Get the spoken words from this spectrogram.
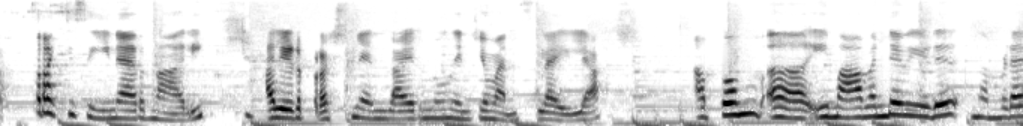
അത്രയ്ക്ക് സീനായിരുന്നു ആലി. അലിയുടെ പ്രശ്നം എന്തായിരുന്നു എന്ന് എനിക്ക് മനസ്സിലായില്ല. അപ്പം ഈ മാമന്റെ വീട് നമ്മുടെ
